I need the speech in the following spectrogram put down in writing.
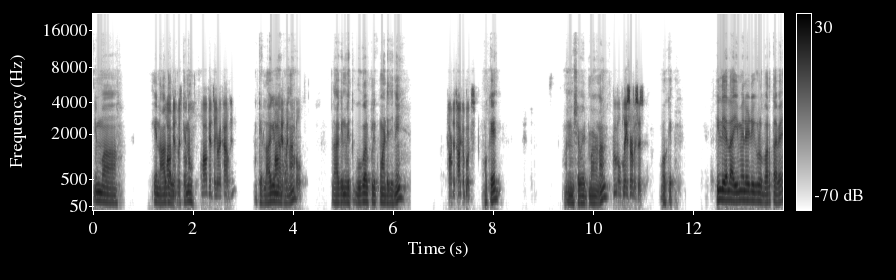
ನಿಮ್ಮ ಏನಾಗಲ್ಲ ಓಕೆ ಲಾಗಿನ್ ಆಗೋಣ. ಲಾಗಿನ್ ವಿತ್ ಗೂಗಲ್ ಕ್ಲಿಕ್ ಮಾಡಿದ್ದೀನಿ. ಓಕೆ. ಒಂದು ನಿಮಿಷ ವೇಟ್ ಮಾಡೋಣ. ಓಕೆ. ಇಲ್ಲಿ ಎಲ್ಲ ಇಮೇಲ್ ಐ ಡಿಗಳು ಬರ್ತವೆ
